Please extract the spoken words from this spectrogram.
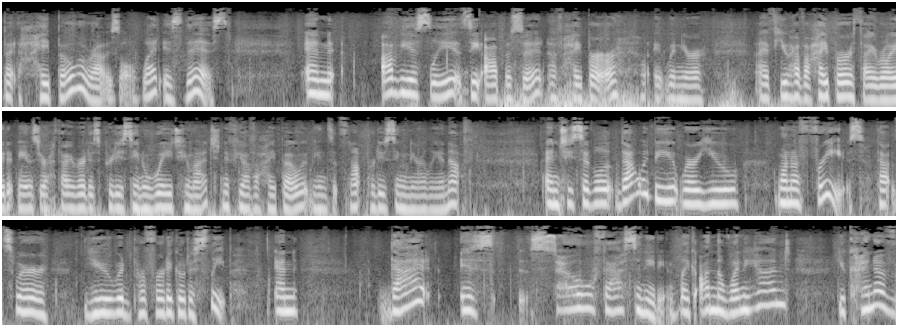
but hypoarousal, what is this? And obviously, it's the opposite of hyper. When you're, if you have a hyperthyroid, it means your thyroid is producing way too much. And if you have a hypo, it means it's not producing nearly enough. And she said, Well, that would be where you want to freeze. That's where you would prefer to go to sleep. And that is so fascinating. Like, on the one hand, you kind of,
